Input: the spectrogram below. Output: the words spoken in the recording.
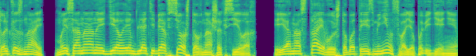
Только знай, мы с Ананой делаем для тебя все, что в наших силах. И я настаиваю, чтобы ты изменил свое поведение.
